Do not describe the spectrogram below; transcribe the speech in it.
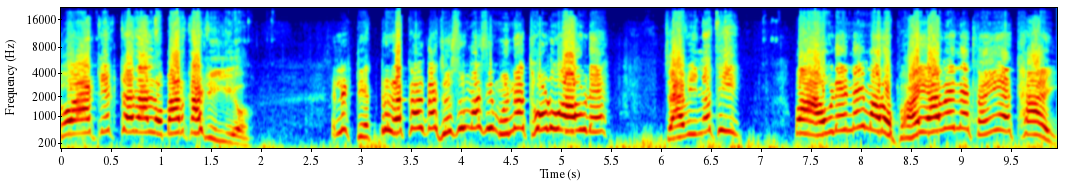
તો આ ટ્રેક્ટર આલો બહાર કાઢી લ્યો. એટલે ટ્રેક્ટર અકાળતા જસુ માસી મને થોડું આવડે. ચાવી નથી. પણ આવડે નહીં મારો ભાઈ આવે ને તઈએ થાય.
